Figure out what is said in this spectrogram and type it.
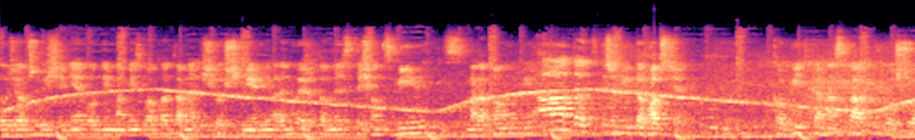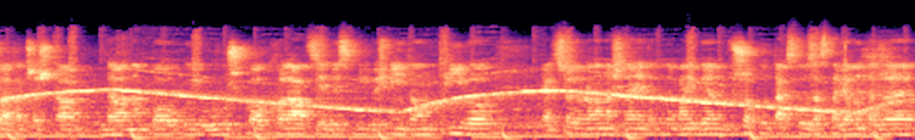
Ludzie oczywiście nie, bo nie ma miejsc, bo tam jakiś gości mieli, ale mówię, że to my z tysiąc mil, z maratonu, a to tysiąc mil to chodźcie. Kobitka na statku gościła ta Czeszka, dała nam pokój, łóżko, kolację wyśmienitą, piwo. Jak szedłem rano na śniadanie, to normalnie byłem w szoku, tak stół zastawiony, także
